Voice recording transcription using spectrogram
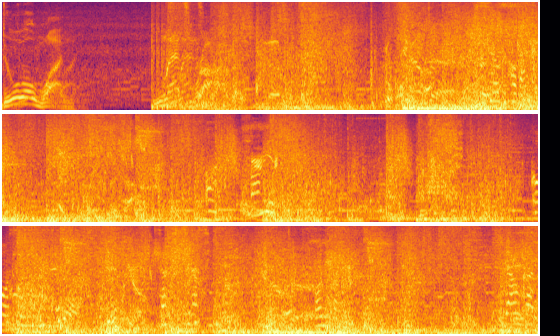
Duel 1. Let's rock. Counter. Hold on. Oh, course. ダウンカル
